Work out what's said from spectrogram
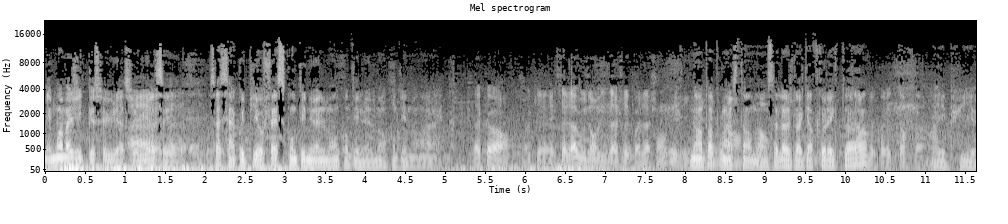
Mais moins magique que celui-là. Celui-là, Ah c'est, bah, ça, c'est un coup de pied aux fesses continuellement, continuellement, continuellement. D'accord. Ok. Et celle-là, vous envisagez pas de la changer Non, pas pour l'instant, non. Celle-là, je la garde un collector. peu collector, ça. ouais. Et puis, euh,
